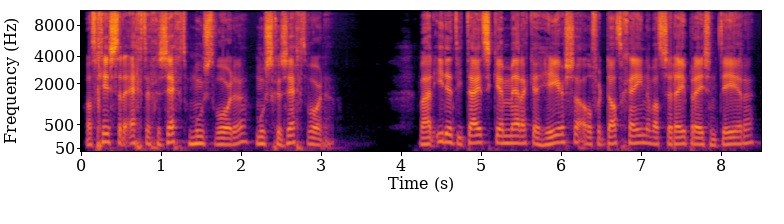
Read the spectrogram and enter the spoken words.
Wat gisteren echter gezegd moest worden, moest gezegd worden. Waar identiteitskenmerken heersen over datgene wat ze representeren,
